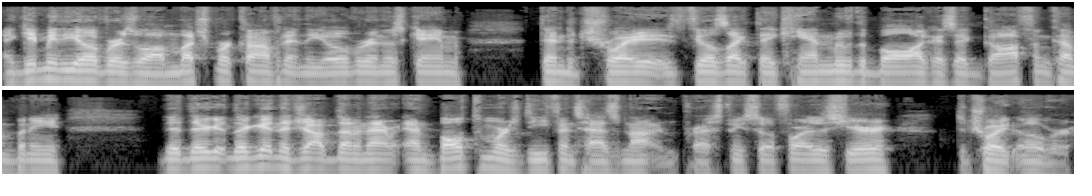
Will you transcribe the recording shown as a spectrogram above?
And give me the over as well. I'm much more confident in the over in this game than Detroit. It feels like they can move the ball. Like I said, Goff and company, they're they're getting the job done in that. And Baltimore's defense has not impressed me so far this year. Detroit over.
